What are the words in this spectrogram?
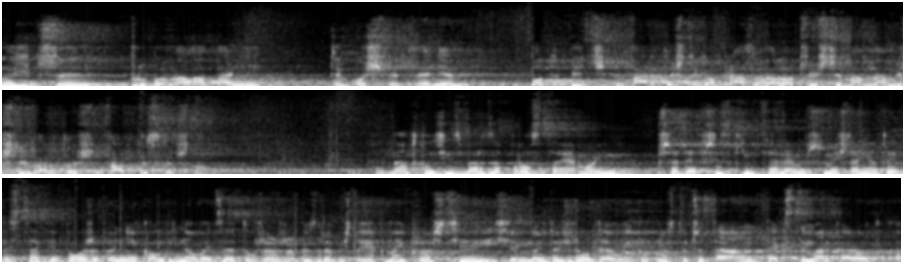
No i czy próbowała Pani tym oświetleniem podbić wartość tych obrazów, ale oczywiście mam na myśli wartość artystyczną. No, odpowiedź jest bardzo prosta. Ja Moim przede wszystkim celem przy myśleniu o tej wystawie było, żeby nie kombinować za dużo, żeby zrobić to jak najprościej i sięgnąć do źródeł. I po prostu czytałam teksty Marka Rotko,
